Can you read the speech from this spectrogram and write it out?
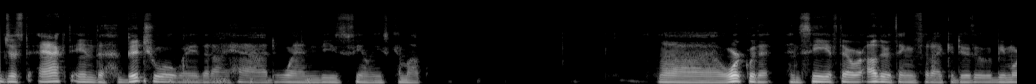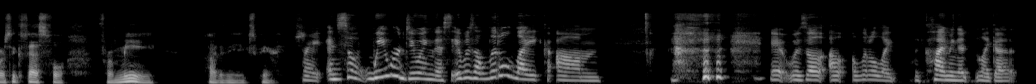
just act in the habitual way that I had when these feelings come up, uh, work with it and see if there were other things that I could do that would be more successful for me out of the experience. right. And so we were doing this. It was a little like um it was a, a, a little like, like climbing a like a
